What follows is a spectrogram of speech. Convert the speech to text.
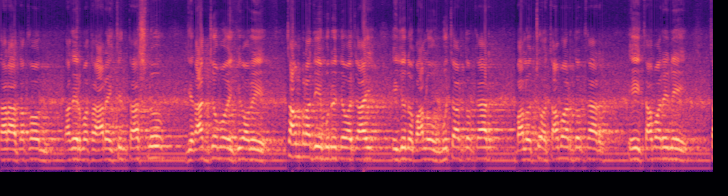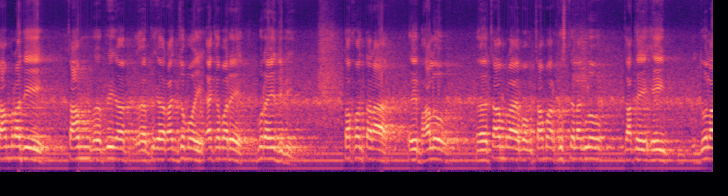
তারা তখন তাদের মাথায় আরেক চিন্তা আসলো যে, রাজ্যময় কীভাবে চামড়া দিয়ে মুড়ে দেওয়া যায়? এই জন্য ভালো মোচার দরকার ভালো চামার দরকার। এই চামার এনে চামড়া দিয়ে চাম, রাজ্যময় একেবারে মুড়াইয়ে দিবে। তখন তারা এই ভালো চামড়া এবং চামার খুঁজতে লাগল যাতে এই দোলা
